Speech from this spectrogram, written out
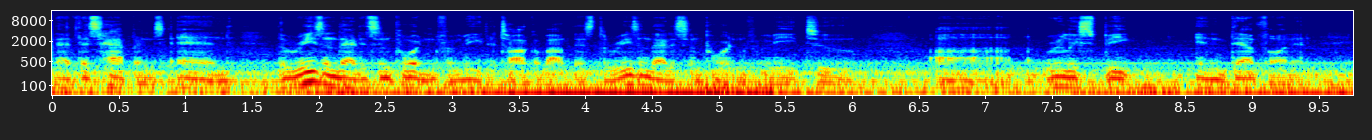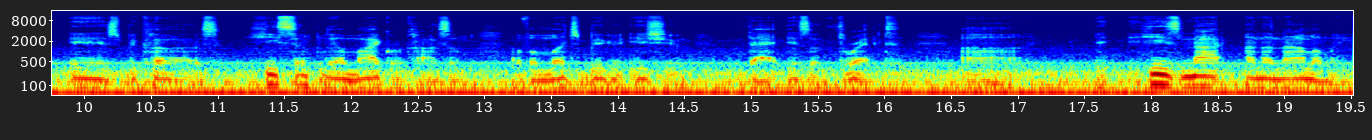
that this happens. And the reason that it's important for me to talk about this, the reason that it's important for me to uh, really speak in depth on it is because he's simply a microcosm of a much bigger issue that is a threat. Uh, he's not an anomaly.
